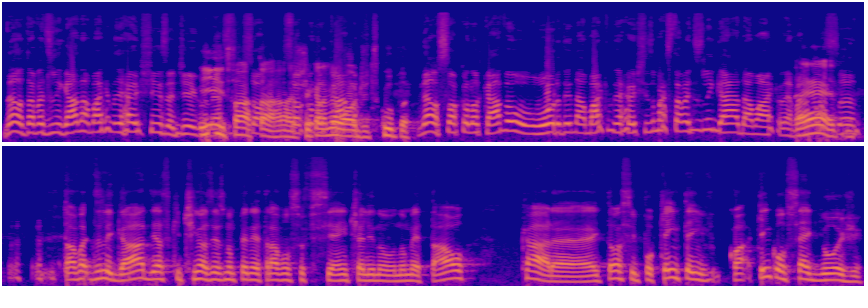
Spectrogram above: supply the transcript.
Não, estava desligado na máquina de raio-x, eu digo. Né? Isso, né? ah, só, tá. Só Achei colocava... que era meu áudio, desculpa. Não, só colocava o ouro dentro da máquina de raio-x, mas estava desligada a máquina. Vai é, passando. Tava desligado e as que tinham às vezes não penetravam o suficiente ali no, no metal. Cara, então assim, pô, quem tem. Quem consegue hoje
